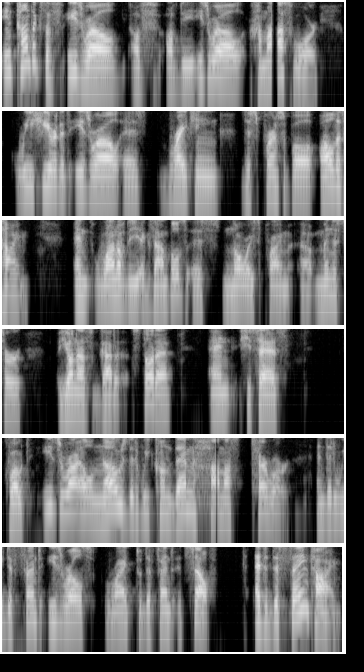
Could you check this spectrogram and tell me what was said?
in context of Israel, of, of the Israel-Hamas war, we hear that Israel is breaking this principle all the time. And one of the examples is Norway's prime uh, minister, Jonas Gahr Støre, and he says, quote, Israel knows that we condemn Hamas terror and that we defend Israel's right to defend itself. At the same time,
